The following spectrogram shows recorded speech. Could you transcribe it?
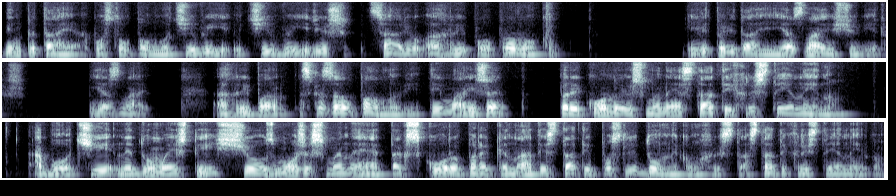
Він питає, апостол Павло, чи, ви, чи виріш царю Агрипо пророком? І відповідає: Я знаю, що віриш. Я знаю. Агрипа сказав Павлові: Ти майже переконуєш мене стати християнином. Або чи не думаєш ти, що зможеш мене так скоро переконати стати послідовником Христа, стати християнином?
